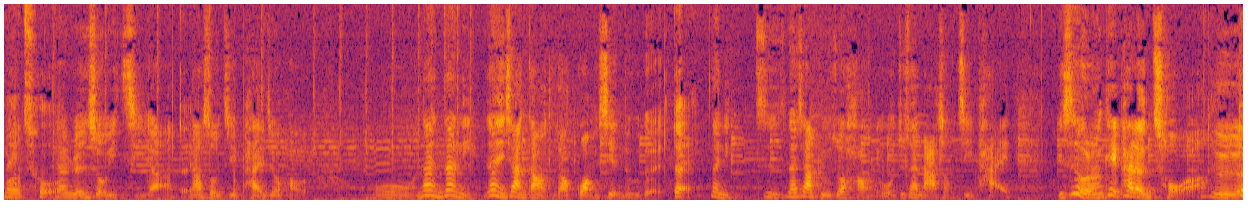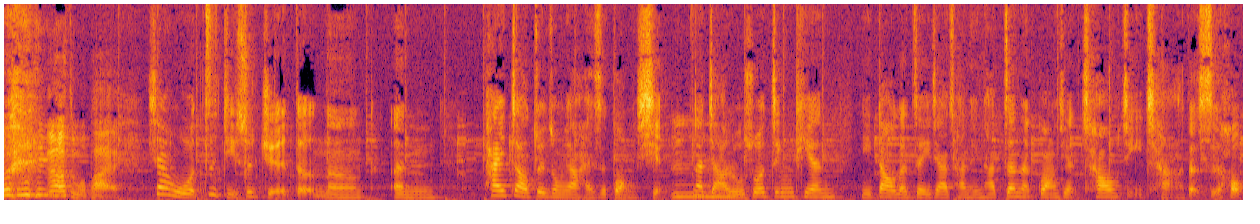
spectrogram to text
嘛，没错像人手一机啊，对拿手机拍就好了。哦，那你那你那你像你刚好提到光线，对不对？对，那你是那像比如说，好，你我就算拿手机拍，也是有人可以拍的很丑啊，对不对？那要怎么拍？像我自己是觉得呢，嗯，拍照最重要还是光线。嗯那假如说今天你到了这一家餐厅，它真的光线超级差的时候，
